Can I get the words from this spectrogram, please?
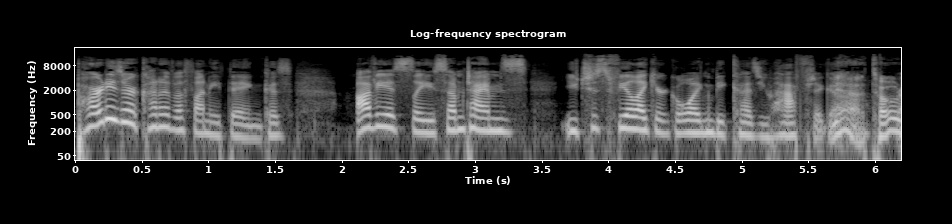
parties are kind of a funny thing because obviously sometimes you just feel like you're going because you have to go. Yeah, totally.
